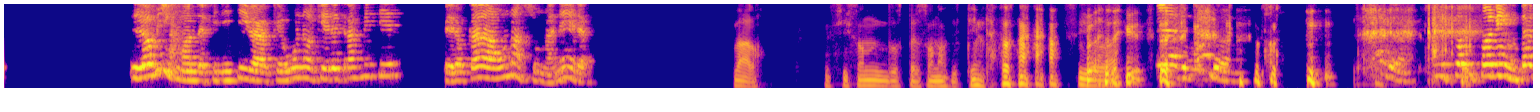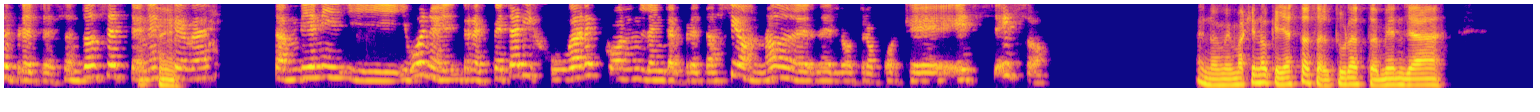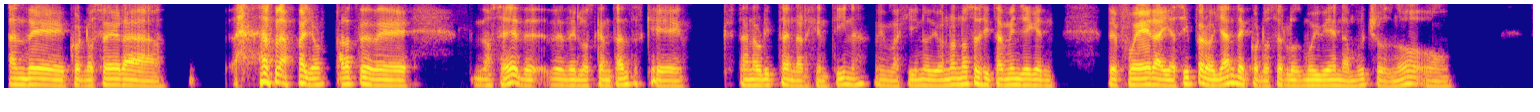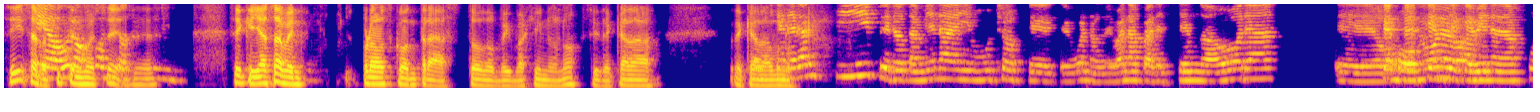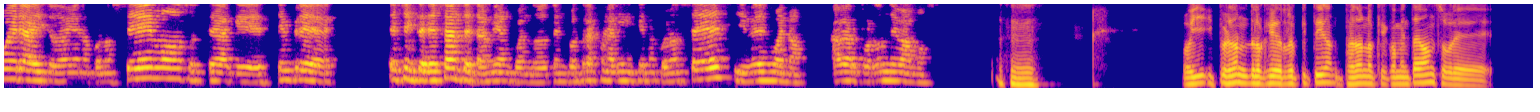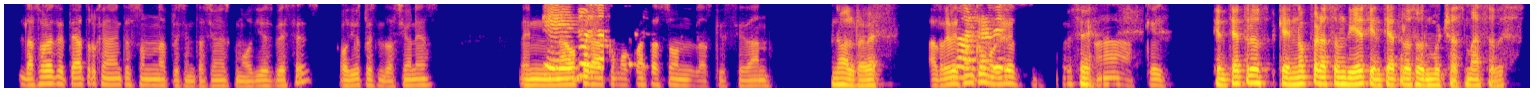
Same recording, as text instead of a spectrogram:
lo mismo, en definitiva, que uno quiere transmitir, pero cada uno a su manera. Claro, sí son dos personas distintas. Sí, ¿verdad? Claro, claro. Son, son intérpretes, entonces tenés Sí. que ver también y, y- y bueno, y respetar y jugar con la interpretación, ¿no? de- del otro, porque es eso. Bueno, me imagino que ya a estas alturas también ya han de conocer a, a la mayor parte de, no sé, de, de- de los cantantes que, que están ahorita en Argentina, me imagino. Digo, no, no sé si también lleguen de fuera y así, pero ya han de conocerlos muy bien a muchos, ¿no? O... Sí, se Sí, repiten unos mucho. Sí, sí. sí, que ya saben pros, contras, todo, me imagino, ¿no? Sí, de cada, de cada En uno. general sí, pero también hay muchos que, que, bueno, le van apareciendo ahora, eh, o- Gente o gente que viene de afuera y todavía no conocemos, o sea que siempre es interesante también cuando te encontrás con alguien que no conoces y ves, bueno, a ver, ¿por dónde vamos? Ujú. Oye, y perdón, lo que repitieron, perdón, lo que comentaron sobre las obras de teatro generalmente son unas presentaciones como 10 veces o 10 presentaciones. En Eh, una no, ópera, las como cuántas son las que se dan? No, al revés. Al revés, No, son al como revés. 10. Sí. Ah, ok. Que en teatros, que en óperas son 10 y en teatro son muchas más a veces.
